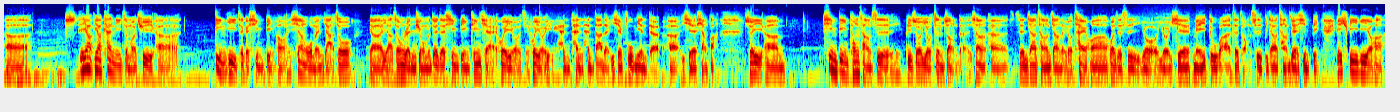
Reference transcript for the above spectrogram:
呃，要要看你怎么去呃定义这个性病哦。像我们亚洲亚亚洲人群，我们对这性病听起来会有会有很很很大的一些负面的呃一些想法，所以呃。性病通常是，比如说有症状的，像呃，人家常常讲的有菜花，或者是有有一些梅毒啊，这种是比较常见的性病。HPV 的话，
